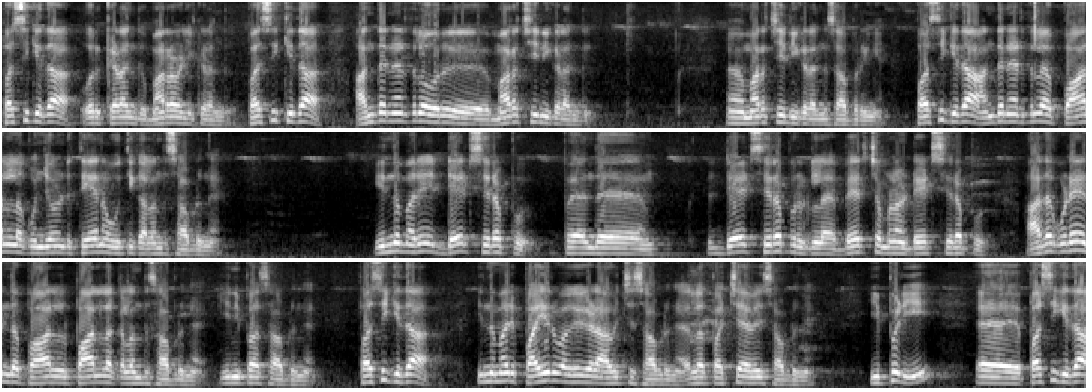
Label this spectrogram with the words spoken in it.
பசிக்குதா? ஒரு கிழங்கு மரவள்ளி கிழங்கு. பசிக்குதா? அந்த நேரத்தில் ஒரு மரச்சீனி கிழங்கு. மரச்சீனி கிழங்கு சாப்பிட்றீங்க. பசிக்குதா? அந்த நேரத்தில் பாலில் கொஞ்சோண்டு தேனை ஊற்றி கலந்து சாப்பிடுங்க. இந்த மாதிரி டேட் சிறப்பு இப்போ இந்த டேட் சிறப்பு இருக்குல்ல பேர்ச்சம்பழம் டேட் சிறப்பு அதை கூட இந்த பால் பாலில் கலந்து சாப்பிடுங்க இனிப்பாக சாப்பிடுங்க. பசிக்குதா? இந்த மாதிரி பயிர் வகைகளை அவிச்சு சாப்பிடுங்க இல்லை பச்சையாகவே சாப்பிடுங்க. இப்படி பசிக்குதா?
